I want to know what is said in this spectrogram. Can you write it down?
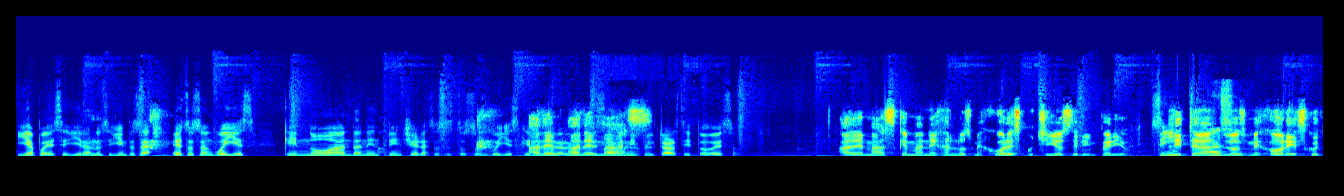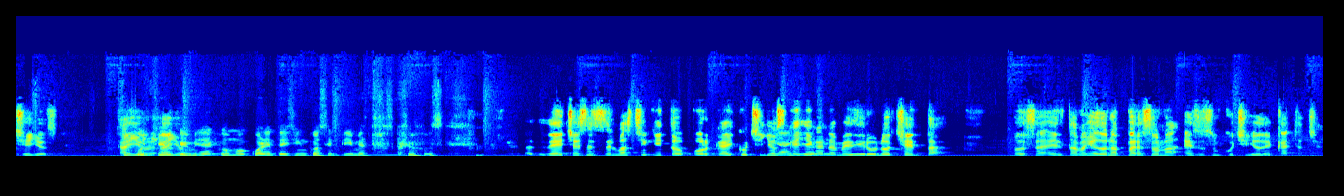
y ya puedes seguir a lo siguiente. O sea, estos son güeyes que no andan en trincheras. O sea, estos son güeyes que Adem- literalmente saben infiltrarse y todo eso. Además que manejan los mejores cuchillos del imperio. Sí, Literal, Ah, sí. los mejores cuchillos. Es Hay un un- cuchillo hay que un- mide como 45 centímetros, cruz. De hecho, ese es el más chiquito, porque hay cuchillos que llegan sí. a medir un 80. O sea, el tamaño de una persona, eso es un cuchillo de cachacha.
